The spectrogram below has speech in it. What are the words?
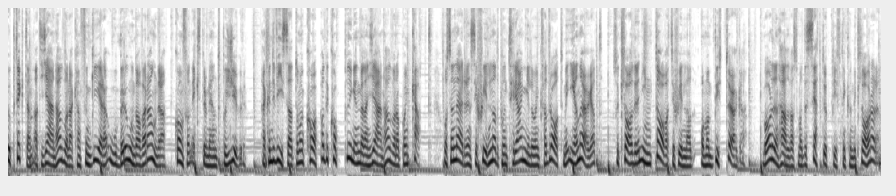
Upptäckten att hjärnhalvorna kan fungera oberoende av varandra kom från experiment på djur. Han kunde visa att om man kapade kopplingen mellan hjärnhalvorna på en katt och sen lärde den sig skillnad på en triangel och en kvadrat med ena ögat så klarade den inte av att se skillnad om man bytte öga. Bara den halva som hade sett uppgiften kunde klara den.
